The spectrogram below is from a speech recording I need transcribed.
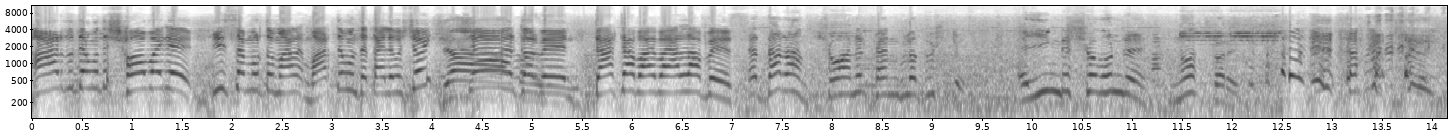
আর যদি আমাদের সবাই রে ইচ্ছা মতো মার- মারতে মন চায় তাইলে অবশ্যই শেয়ার করবেন। টাটা বাই বাই আল্লাহ হাফেজ। দাঁড়ান সোহানের ফ্যানগুলো দুষ্ট। এই ইংরেজ শোভন রে নক করে।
